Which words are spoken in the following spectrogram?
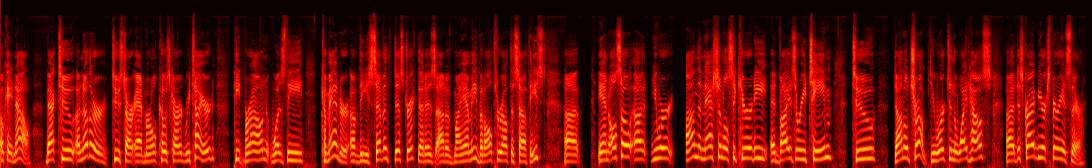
Okay, now back to another two star admiral, Coast Guard retired. Pete Brown was the commander of the 7th District, that is out of Miami, but all throughout the Southeast. Uh, and also, uh, you were on the National Security Advisory Team to Donald Trump. You worked in the White House. Uh, describe your experience there.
